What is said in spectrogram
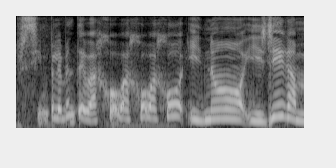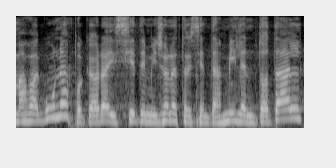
simplemente bajó, bajó, bajó y no y llegan más vacunas porque ahora hay 7.300.000 en total,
